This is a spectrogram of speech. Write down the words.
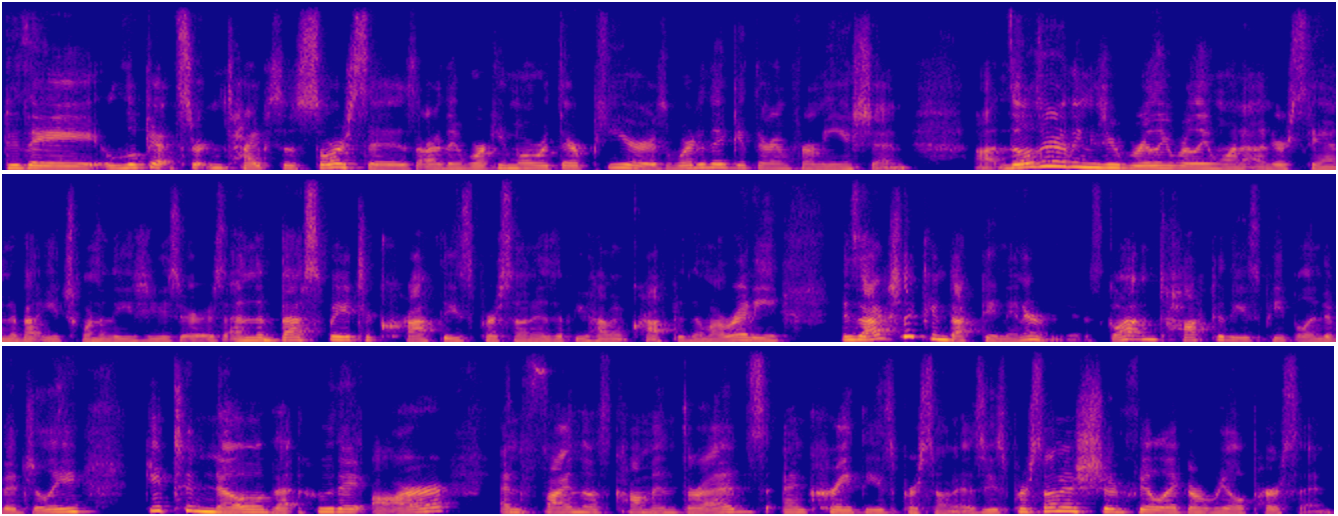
Do they look at certain types of sources? Are they working more with their peers? Where do they get their information? Uh, those are things you really, really want to understand about each one of these users. And the best way to craft these personas, if you haven't crafted them already, is actually conducting interviews. Go out and talk to these people individually, get to know that who they are and find those common threads and create these personas. These personas should feel like a real person.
